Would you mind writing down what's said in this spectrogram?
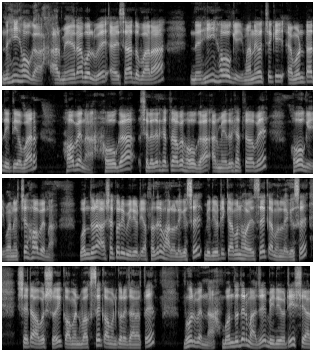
नहीं होगा আর মেয়েরা বলবে ऐसा दोबारा नहीं होगी মানে হচ্ছে কি এমনটা দ্বিতীয়বার হবে না হোগা ছেলেদের ক্ষেত্রে হবে হোগা আর মেয়েদের ক্ষেত্রে হবে হোগি মানে হচ্ছে হবে না বন্ধুরা আশা করি ভিডিওটি আপনাদের ভালো লেগেছে ভিডিওটি কেমন হয়েছে কেমন লেগেছে সেটা অবশ্যই কমেন্ট বক্সে কমেন্ট করে জানাতে ভুলবেন না। বন্ধুদের মাঝে ভিডিওটি শেয়ার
